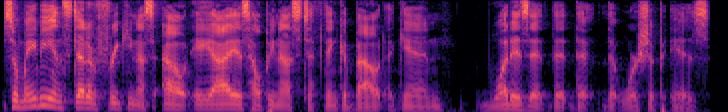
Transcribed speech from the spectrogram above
So maybe instead of freaking us out, AI is helping us to think about again, what is it that that that worship is?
